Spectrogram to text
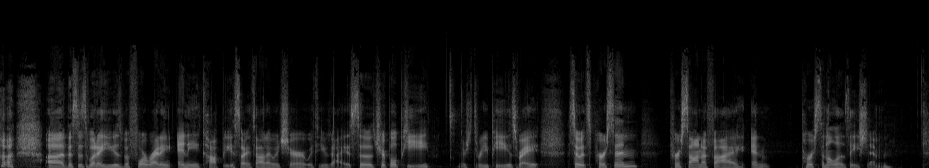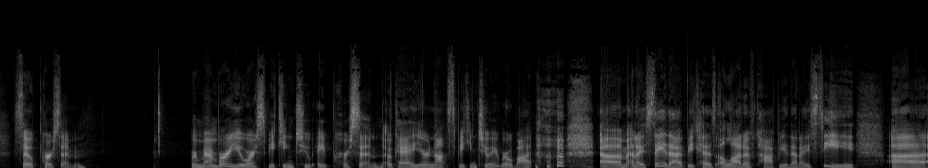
uh, this is what I use before writing any copy. So I thought I would share it with you guys. So, triple P there's three P's, right? So it's person, personify, and personalization. So, person. Remember, you are speaking to a person, okay? You're not speaking to a robot. um, and I say that because a lot of copy that I see, uh,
